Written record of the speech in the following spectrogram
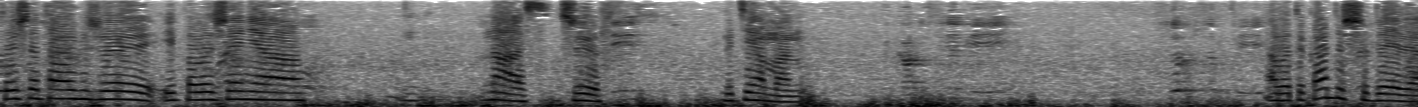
Точно так же и положение нас, джив, где мы. А вот Акадыши Деви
